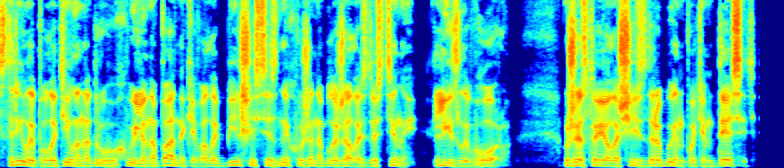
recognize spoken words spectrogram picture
Стріли полетіли на другу хвилю нападників, але більшість із них уже наближалась до стіни, лізли вгору. Уже стояло шість драбин, потім десять.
